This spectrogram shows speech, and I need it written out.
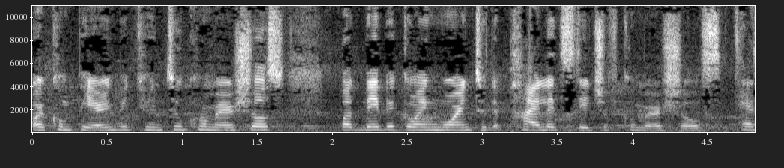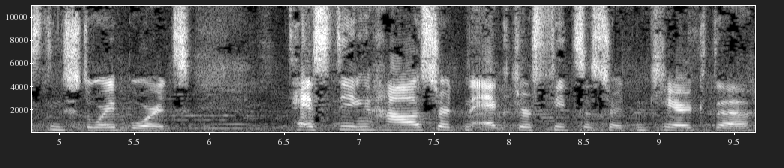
or comparing between two commercials, but maybe going more into the pilot stage of commercials, testing storyboards, testing how a certain actor fits a certain character,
